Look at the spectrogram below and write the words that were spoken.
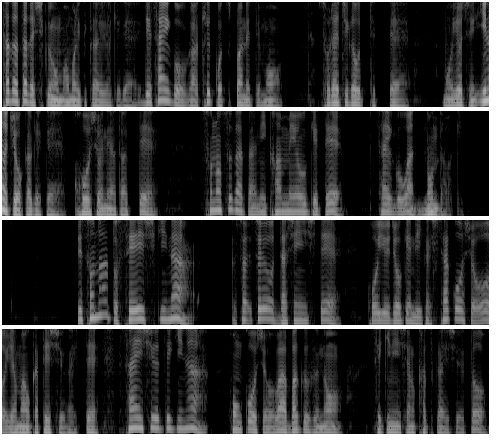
ただただ主君を守りたいだけで。で西郷が結構突っぱねてもそれは違うって言ってもう要するに命を懸けて交渉に当たってその姿に感銘を受けて西郷は飲んだわけ。でその後正式なそれを打診してこういう条件でいいから下交渉を山岡鉄舟がいて最終的な本交渉は幕府の責任者の勝海舟と、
